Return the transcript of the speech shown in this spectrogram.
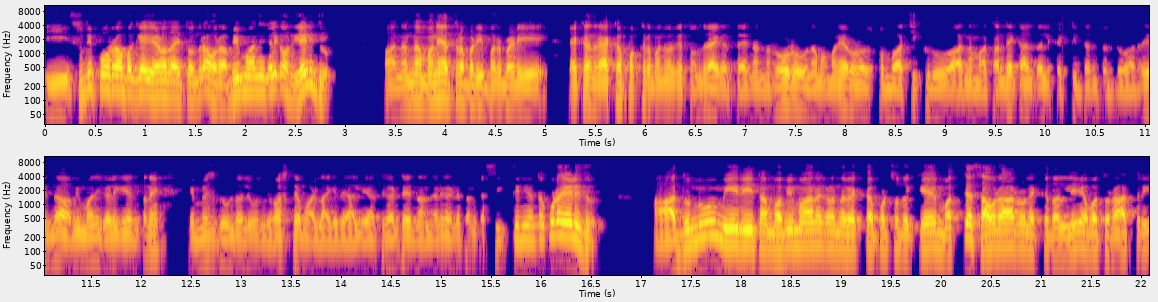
ಈ ಸುದೀಪ್ ಅವರ ಬಗ್ಗೆ ಹೇಳೋದಾಯ್ತು ಅಂದ್ರೆ ಅವರ ಅಭಿಮಾನಿಗಳಿಗೆ ಅವ್ರು ಹೇಳಿದ್ರು ನನ್ನ ಮನೆ ಹತ್ರ ಬರೀ ಬರಬೇಡಿ ಯಾಕಂದ್ರೆ ಅಕ್ಕಪಕ್ಕದ ಮನೆಯವರಿಗೆ ತೊಂದರೆ ಆಗುತ್ತೆ. ನನ್ನ ರೋಡು, ನಮ್ಮ ಮನೆ ರೋಡು ತುಂಬಾ ಚಿಕ್ಕದು. ನಮ್ಮ ತಂದೆ ಕಾಲದಲ್ಲಿ ಕಟ್ಟಿದ್ದಂಥದ್ದು. ಅದರಿಂದ ಅಭಿಮಾನಿಗಳಿಗೆ ಅಂತಲೇ ಎಂ ಎಸ್ ಗ್ರೌಂಡಲ್ಲಿ ಒಂದು ವ್ಯವಸ್ಥೆ ಮಾಡಲಾಗಿದೆ. ಅಲ್ಲಿ ಹತ್ತು ಗಂಟೆ ಹನ್ನೆರಡು ಗಂಟೆ ತನಕ ಸಿಗ್ತೀನಿ ಅಂತ ಕೂಡ ಹೇಳಿದ್ರು. ಅದನ್ನೂ ಮೀರಿ ತಮ್ಮ ಅಭಿಮಾನಗಳನ್ನು ವ್ಯಕ್ತಪಡಿಸೋದಕ್ಕೆ ಮತ್ತೆ ಸಾವಿರಾರು ಲೆಕ್ಕದಲ್ಲಿ ಅವತ್ತು ರಾತ್ರಿ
